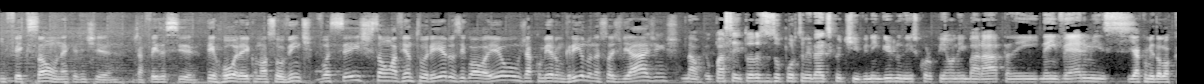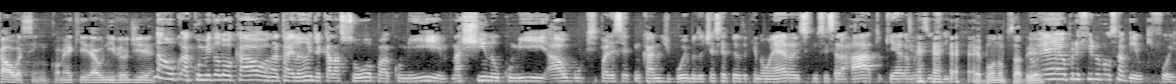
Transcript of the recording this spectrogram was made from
infecção, né? Que a gente já fez esse terror aí com o nosso ouvinte. Vocês são aventureiros igual a eu? Já comeram grilo nas suas viagens? Não, eu passei todas as oportunidades que eu tive. Nem grilo, nem escorpião, nem barata, nem, nem vermes. E a comida local, assim? Como é que é o nível de... Não, a comida local na Tailândia, aquela sopa, comi. Na China eu comi algo que se parecia com carne de boi, mas eu tinha certeza que não era. Não sei se era rato, que era, mas enfim. é bom não saber. Eu, é, eu prefiro não saber o que foi.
